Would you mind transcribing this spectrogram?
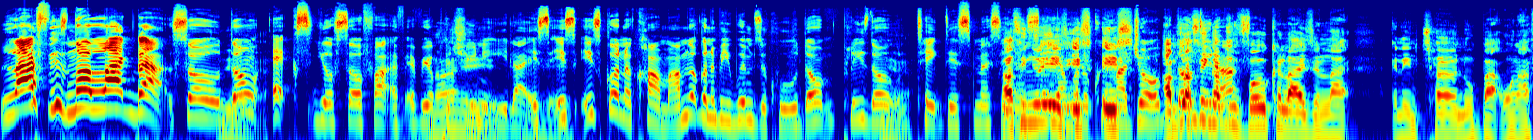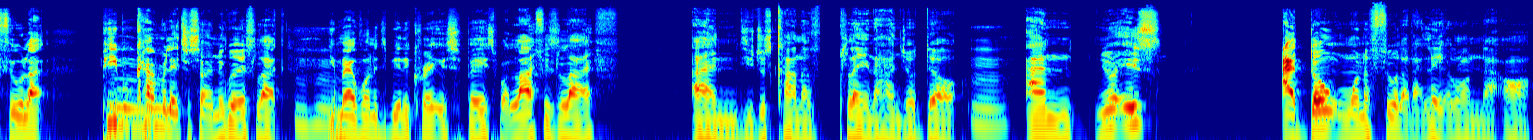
life is not like that so don't Yeah. x yourself out of every No, I hear you. opportunity like it's, it's it's gonna come i'm not gonna be whimsical don't please don't Yeah. take this message I and think say it is. i'm gonna It's, quit my job I'm, I Don't think I'm that. just vocalizing like an internal battle, and I feel like people Mm. can relate to a certain degree. It's like Mm-hmm. you may have wanted to be in a creative space, but life is life, and you're just kind of playing the hand you're dealt. Mm. And you know what it is? I don't want to feel like that later on. That oh,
